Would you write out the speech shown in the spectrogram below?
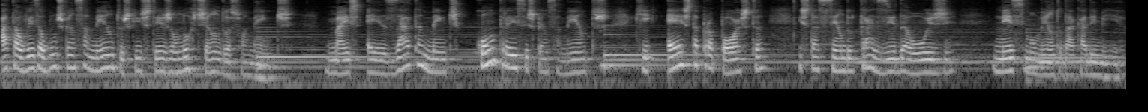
a talvez alguns pensamentos que estejam norteando a sua mente, mas é exatamente contra esses pensamentos que esta proposta está sendo trazida hoje, nesse momento da academia.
